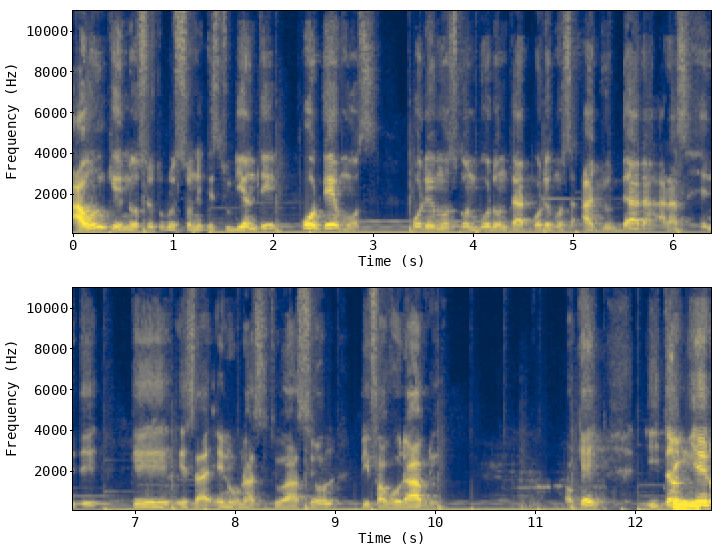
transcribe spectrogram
Aunque nosotros somos estudiantes, podemos podemos con voluntad, podemos ayudar a la gente que está en una situación desfavorable. ¿Ok? Y también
